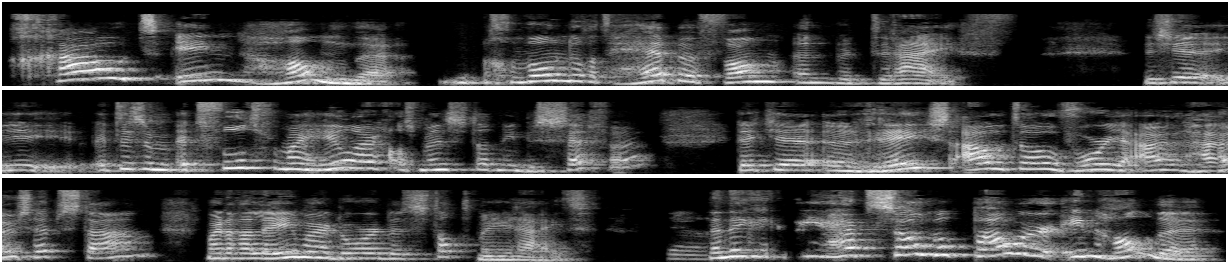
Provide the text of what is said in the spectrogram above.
goud in handen. Gewoon door het hebben van een bedrijf. Dus je, je, het, is een, het voelt voor mij heel erg als mensen dat niet beseffen. Dat je een raceauto voor je huis hebt staan, maar er alleen maar door de stad mee rijdt. Ja. Dan denk ik, je hebt zoveel power in handen.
